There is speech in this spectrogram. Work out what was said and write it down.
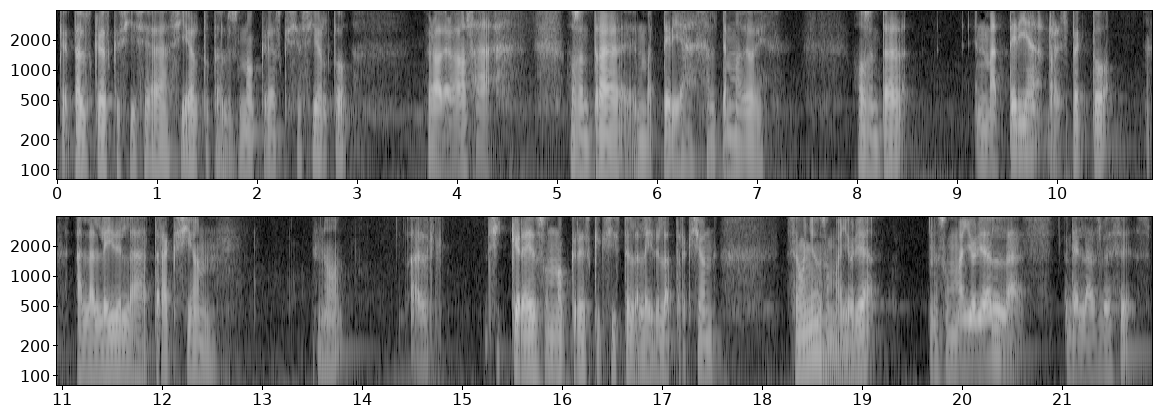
que tal vez creas que sí sea cierto, tal vez no creas que sea cierto. Pero a ver, vamos a vamos a entrar en materia al tema de hoy. Vamos a entrar en materia respecto a la ley de la atracción. ¿No? si crees o no crees que existe la ley de la atracción. Según yo, en su mayoría, en su mayoría de las, de las veces,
